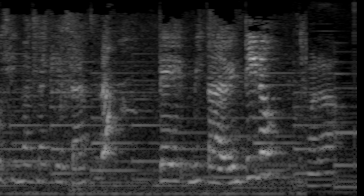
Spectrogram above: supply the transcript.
última claqueta de mitad de Ventino.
